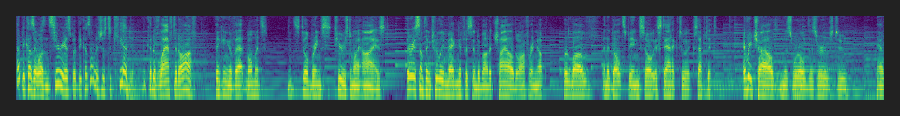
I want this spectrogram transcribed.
Not because I wasn't serious, but because I was just a kid. I could have laughed it off. Thinking of that moment, it still brings tears to my eyes. There is something truly magnificent about a child offering up her love and adults being so ecstatic to accept it. Every child in this world deserves to have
